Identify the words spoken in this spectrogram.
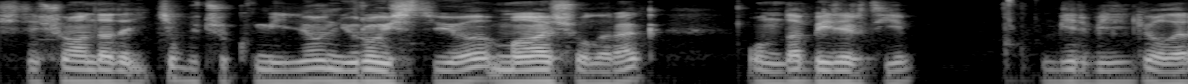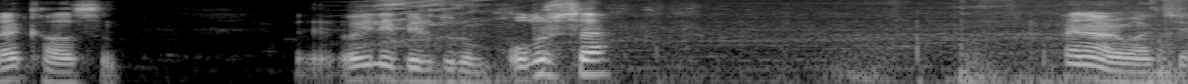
İşte şu anda da 2,5 milyon euro istiyor maaş olarak. Onu da belirteyim. Bir bilgi olarak kalsın. Ee, Öyle bir durum olursa Fenerbahçe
